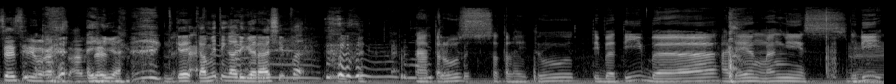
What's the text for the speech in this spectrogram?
Saya sih terima kasih Sarden. Iya. Kayak kami tinggal di garasi, Pak. Nah terus setelah itu tiba-tiba ada yang nangis. Jadi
